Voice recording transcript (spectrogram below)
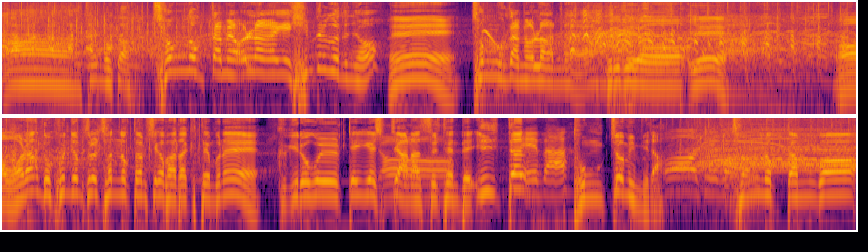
아, 청록담. 청록담에 올라가기 힘들거든요. 네. 청록담에 올라갔네. 그러게요. 예. 아, 워낙 높은 점수를 천록담 씨가 받았기 때문에 그 기록을 깨기가 쉽지 않았을 텐데 일단 대박. 동점입니다. 와 대박. 천록담과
